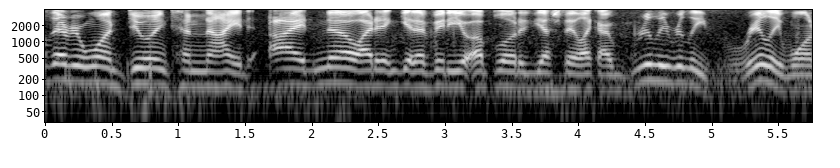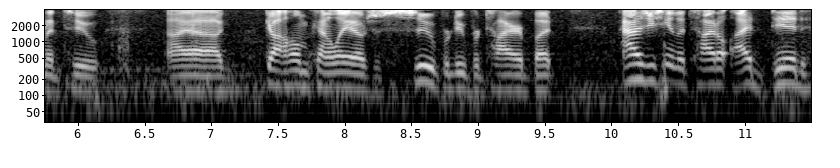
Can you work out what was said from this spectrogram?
how's everyone doing tonight? I know I didn't get a video uploaded yesterday like I really, really, really wanted to. I uh, got home kind of late. I was just super duper tired, but as you see in the title, I did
